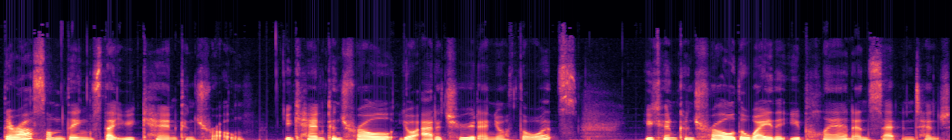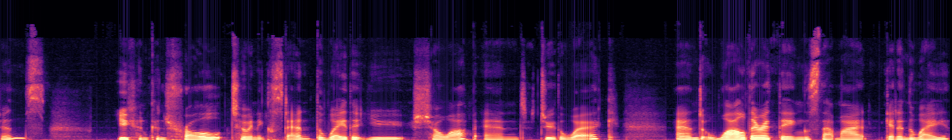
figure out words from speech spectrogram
there are some things that you can control. You can control your attitude and your thoughts. You can control the way that you plan and set intentions. You can control to an extent the way that you show up and do the work. And while there are things that might get in the way,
